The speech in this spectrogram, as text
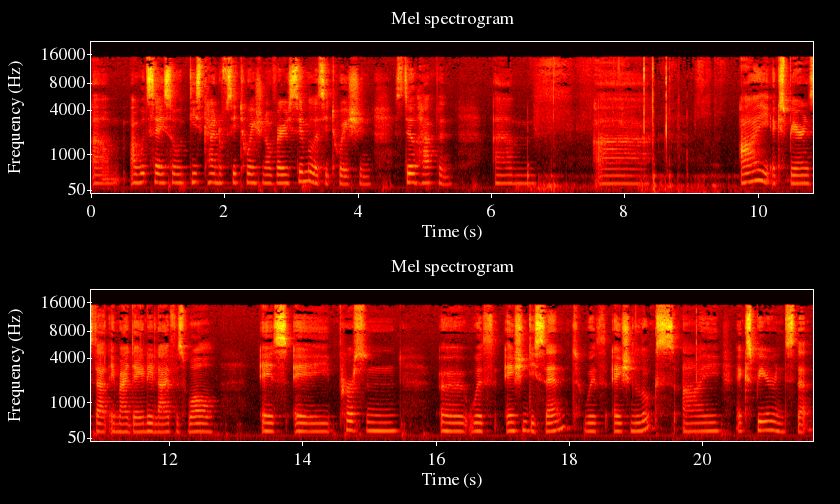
Um, i would say so these kind of situation or very similar situation still happen. Um, uh, i experience that in my daily life as well. As a person uh, with Asian descent, with Asian looks, I experienced that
